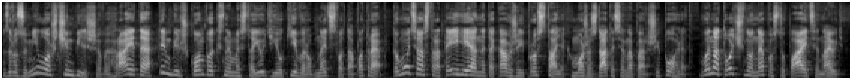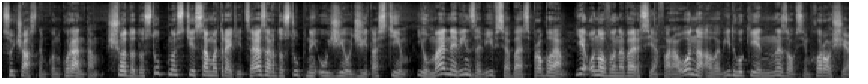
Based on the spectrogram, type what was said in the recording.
Зрозуміло ж, чим більше ви граєте, тим більш комплексними стають гілки виробництва та потреб. Тому ця стратегія не така вже й проста, як може здатися на перший погляд. Вона точно не поступається навіть сучасним конкурентам. Щодо доступності, саме третій Цезар доступний у GOG та Steam. І у мене він завівся без проблем. Є оновлена версія фараона, але відгуки не зовсім хороші.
